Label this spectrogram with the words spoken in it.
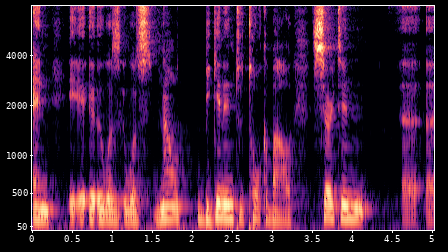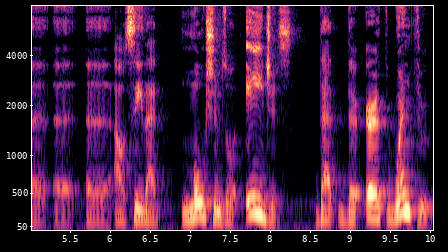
And it, it, it was it was now beginning to talk about certain uh, uh, uh, uh, i'll say that motions or ages that the earth went through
